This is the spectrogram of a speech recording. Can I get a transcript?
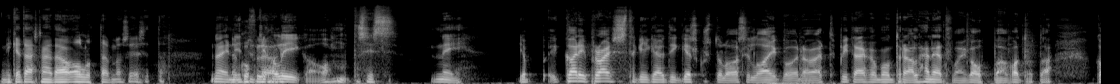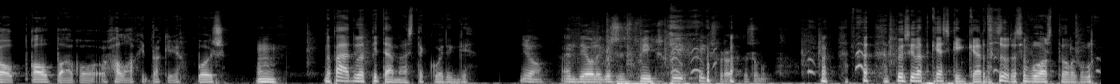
Mikä tässä näitä on ollut tämmöisiä sitten? No ei niitä nyt ihan liikaa ole, mutta siis niin. Ja Gary Pricestakin käytiin keskustelua silloin aikoina, että pitääkö Montreal hänet vai kauppaako, tota, kaup- kauppaako halakin takia pois. Mm. No päätyvät pitämään sitten kuitenkin. Joo, en tiedä oliko se sitten fiksu, fiksu ratkaisu, mutta... Pysyvät keskinkertaisuudessa vuostolkulla.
